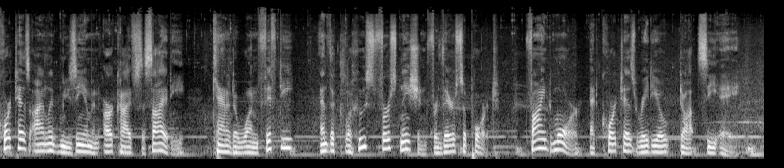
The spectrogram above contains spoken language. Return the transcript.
Cortes Island Museum and Archives Society, Canada 150, and the Klahoose First Nation for their support. Find more at cortesradio.ca.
